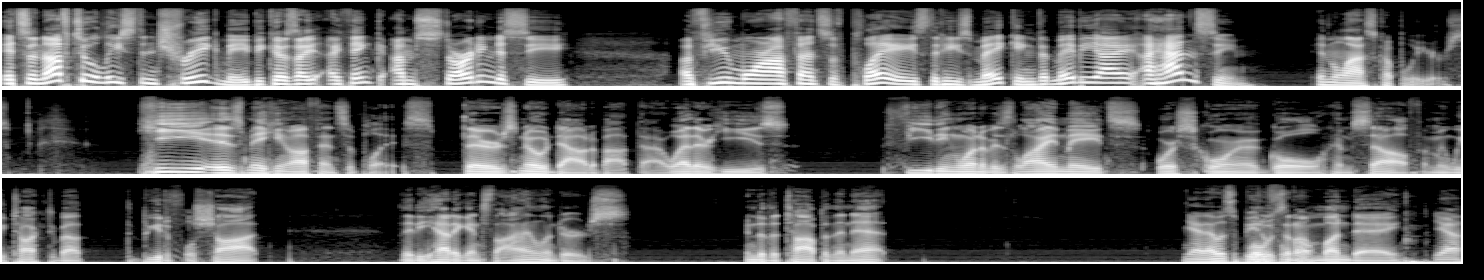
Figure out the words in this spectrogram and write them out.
it's enough to at least intrigue me because I, I think I'm starting to see a few more offensive plays that he's making that maybe I, I hadn't seen in the last couple of years. He is making offensive plays. There's no doubt about that. Whether he's feeding one of his line mates or scoring a goal himself. I mean, we talked about the beautiful shot that he had against the Islanders into the top of the net. Yeah, that was a beautiful. What was it on Monday? Yeah.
